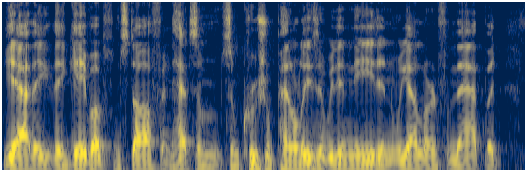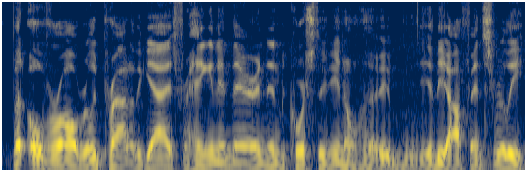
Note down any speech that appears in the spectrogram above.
Yeah, they, they gave up some stuff and had some some crucial penalties that we didn't need, and we got to learn from that. But but overall, really proud of the guys for hanging in there, and then of course the you know the, the offense really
